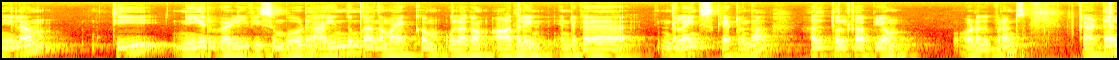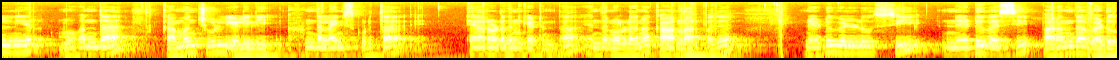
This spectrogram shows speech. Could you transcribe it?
நிலம் தீ நீர் வழி விசும்போடு ஐந்தும் கலந்த மயக்கம் உலகம் ஆதலின் என்ற க இந்த லைன்ஸ் கேட்டிருந்தா அது தொல்காப்பியம் ஓடது ஃப்ரெண்ட்ஸ் கடல் நீர் முகந்த கமஞ்சூல் எழிலி அந்த லைன்ஸ் கொடுத்த யாரோடதுன்னு கேட்டிருந்தா எந்த நூலோடதுன்னா கார் நாற்பது. நெடுவெள்ளூசி நெடுவசி பரந்த வடு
